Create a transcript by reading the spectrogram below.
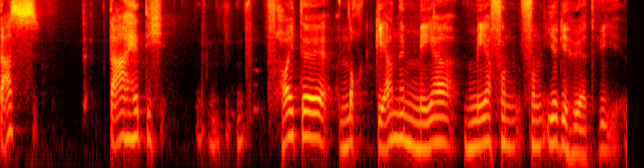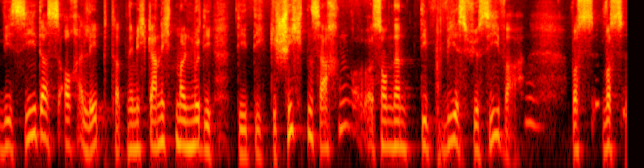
das, da hätte ich heute noch gerne mehr, mehr von, von ihr gehört, wie, wie sie das auch erlebt hat. Nämlich gar nicht mal nur die, die, die Geschichtensachen, sondern die, wie es für sie war. Was, was,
